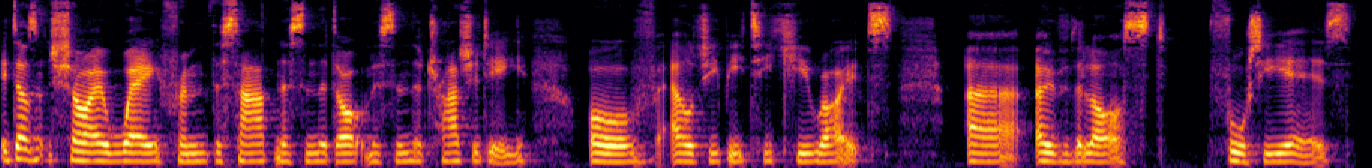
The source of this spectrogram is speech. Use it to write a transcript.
it doesn't shy away from the sadness and the darkness and the tragedy of LGBTQ rights uh, over the last 40 years.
